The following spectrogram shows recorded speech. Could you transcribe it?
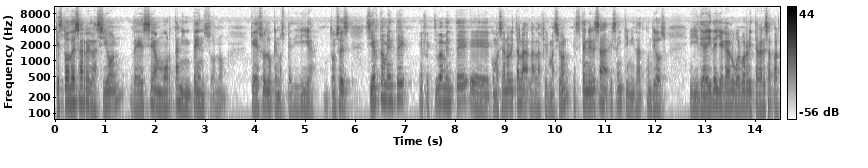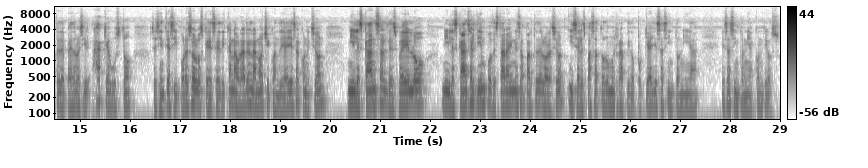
que es toda esa relación de ese amor tan intenso, ¿no? Que eso es lo que nos pediría. Entonces, ciertamente, efectivamente, eh, como hacían ahorita la, la, afirmación, es tener esa, esa intimidad con Dios. Y de ahí de llegar, lo vuelvo a reiterar esa parte de Pedro, decir, ah, qué gusto se siente así. Por eso los que se dedican a orar en la noche y cuando ya hay esa conexión, ni les cansa el desvelo, ni les cansa el tiempo de estar ahí en esa parte de la oración y se les pasa todo muy rápido porque hay esa sintonía, esa sintonía con Dios.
